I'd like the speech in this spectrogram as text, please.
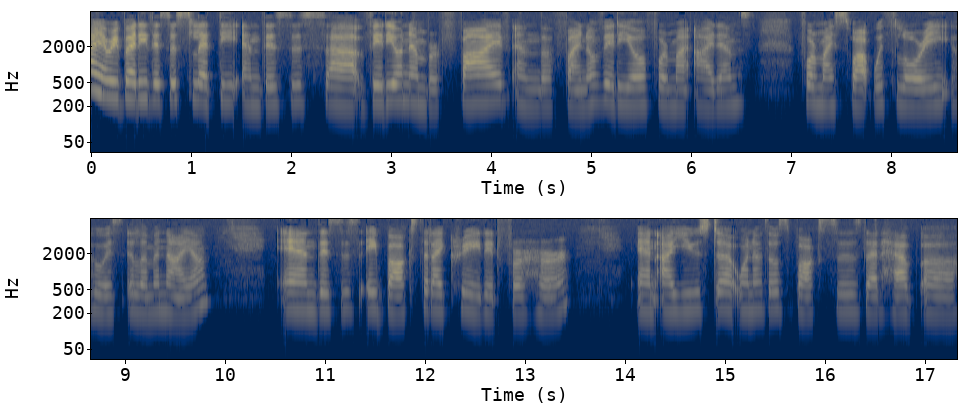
Hi everybody, this is Letty and this is uh, video number 5 and the final video for my items for my swap with Lori who is Eleminiah. And this is a box that I created for her. And I used uh, one of those boxes that have, uh,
